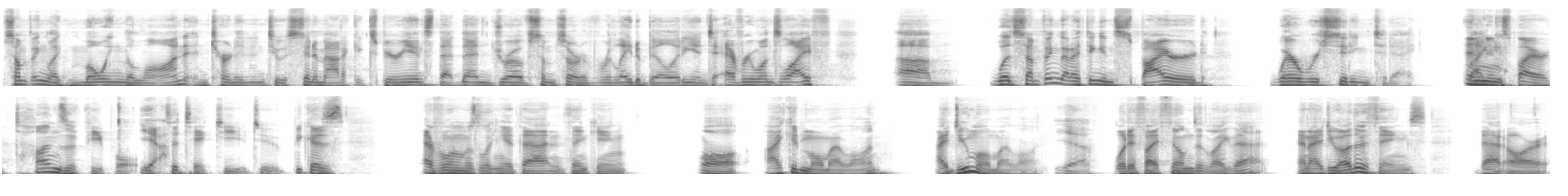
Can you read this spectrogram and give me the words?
something like mowing the lawn and turn it into a cinematic experience that then drove some sort of relatability into everyone's life um, was something that I think inspired where we're sitting today. And like, inspired tons of people yeah. to take to YouTube because everyone was looking at that and thinking, well, I could mow my lawn. I do mow my lawn. Yeah. What if I filmed it like that? And I do other things that are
